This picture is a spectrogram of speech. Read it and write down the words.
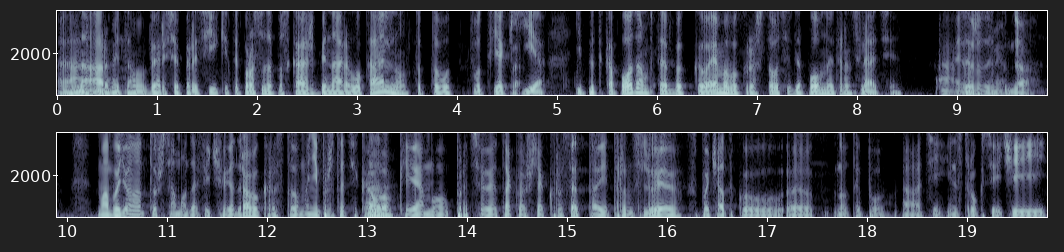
е, на армії там версію операційки. Ти просто запускаєш бінари локально, тобто, от, от як Так. є, і під капотом в тебе QEMO використовується для повної трансляції. А, я Це- зрозумів, це- да. Мабуть, вона ту ж саму да, фічу ядра використовує. Мені просто цікаво. QEMU працює також як росетта і транслює спочатку, е, ну, типу, ці інструкції, чи,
